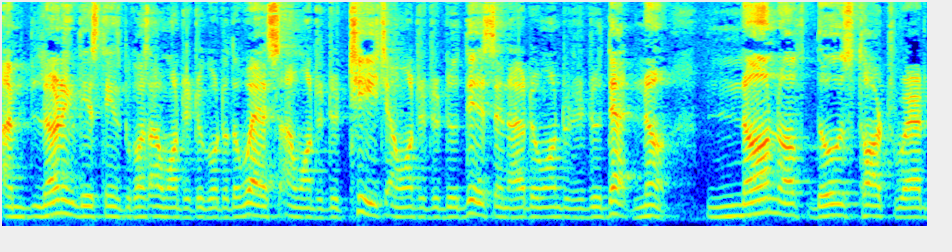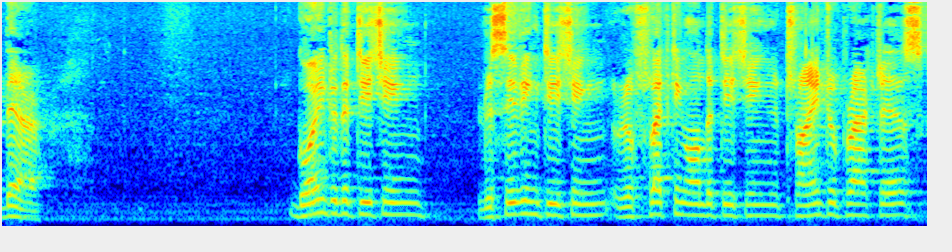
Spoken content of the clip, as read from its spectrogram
I'm learning these things because I wanted to go to the West, I wanted to teach, I wanted to do this, and I don't want to do that. No, none of those thoughts were there. Going to the teaching, receiving teaching, reflecting on the teaching, trying to practice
